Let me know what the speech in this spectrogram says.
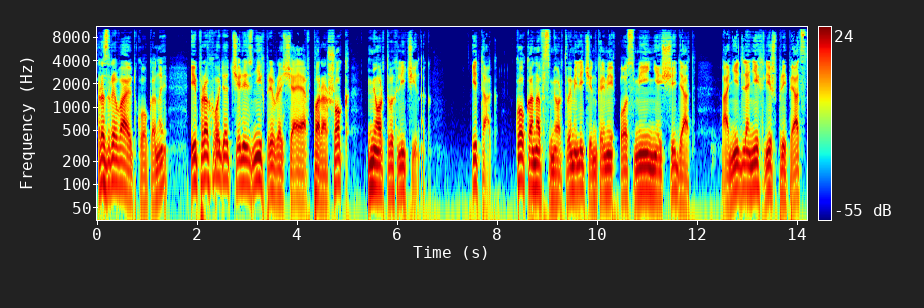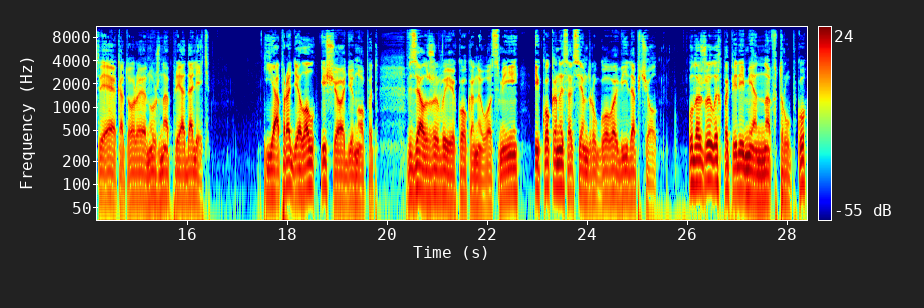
разрывают коконы и проходят через них, превращая в порошок мертвых личинок. Итак, коконов с мертвыми личинками осмии не щадят. Они для них лишь препятствие, которое нужно преодолеть. Я проделал еще один опыт. Взял живые коконы осмии и коконы совсем другого вида пчел. Уложил их попеременно в трубку.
